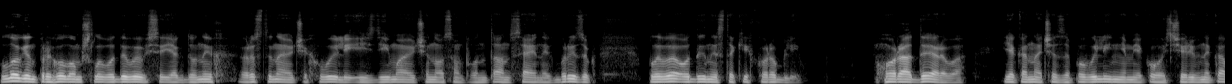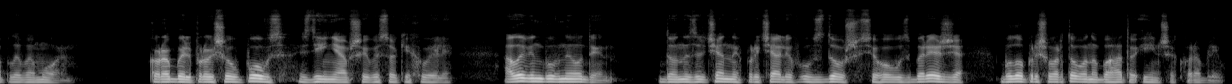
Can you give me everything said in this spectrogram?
Логін приголомшливо дивився, як до них, розтинаючи хвилі і здіймаючи носом фонтан сяйних бризок, пливе один із таких кораблів. Гора дерева, яка, наче за повелінням якогось чарівника, пливе морем. Корабель пройшов повз, здійнявши високі хвилі, але він був не один. До незвичайних причалів уздовж всього узбережжя було пришвартовано багато інших кораблів.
